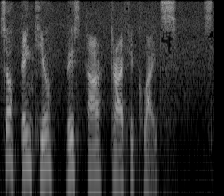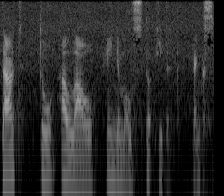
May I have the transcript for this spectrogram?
So thank you. These are traffic lights. Start to allow animals to eat it. Thanks.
